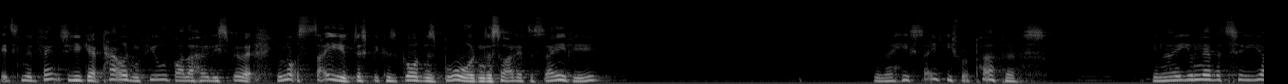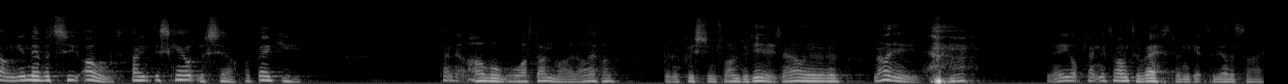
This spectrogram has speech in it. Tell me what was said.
it's an adventure. You get powered and fueled by the Holy Spirit. You're not saved just because God was bored and decided to save you. You know, He saved you for a purpose. You know, you're never too young. You're never too old. Don't discount yourself. I beg you. Don't think, oh well, well I've done my life. I've been a Christian for hundred years now. Uh, no. You know, you've got plenty of time to rest when you get to the other side.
